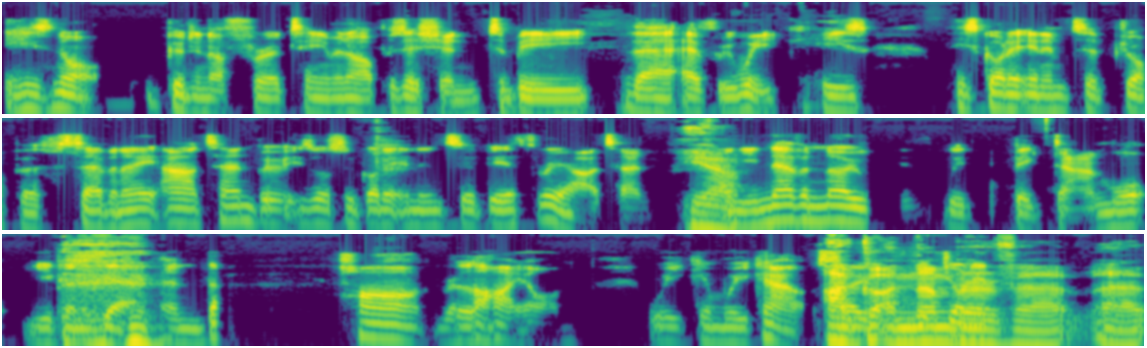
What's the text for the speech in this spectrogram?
he's not good enough for a team in our position to be there every week. He's he's got it in him to drop a seven, eight out of ten, but he's also got it in him to be a three out of ten. Yeah. And you never know with, Big Dan what you're going to get, and that you can't rely on week in week out. So I've got a number Johnny- of uh, uh,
